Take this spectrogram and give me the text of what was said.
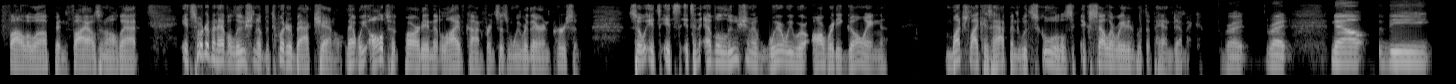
follow up and files and all that, it's sort of an evolution of the Twitter back channel that we all took part in at live conferences when we were there in person. So it's it's it's an evolution of where we were already going, much like has happened with schools, accelerated with the pandemic. Right, right. Now the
